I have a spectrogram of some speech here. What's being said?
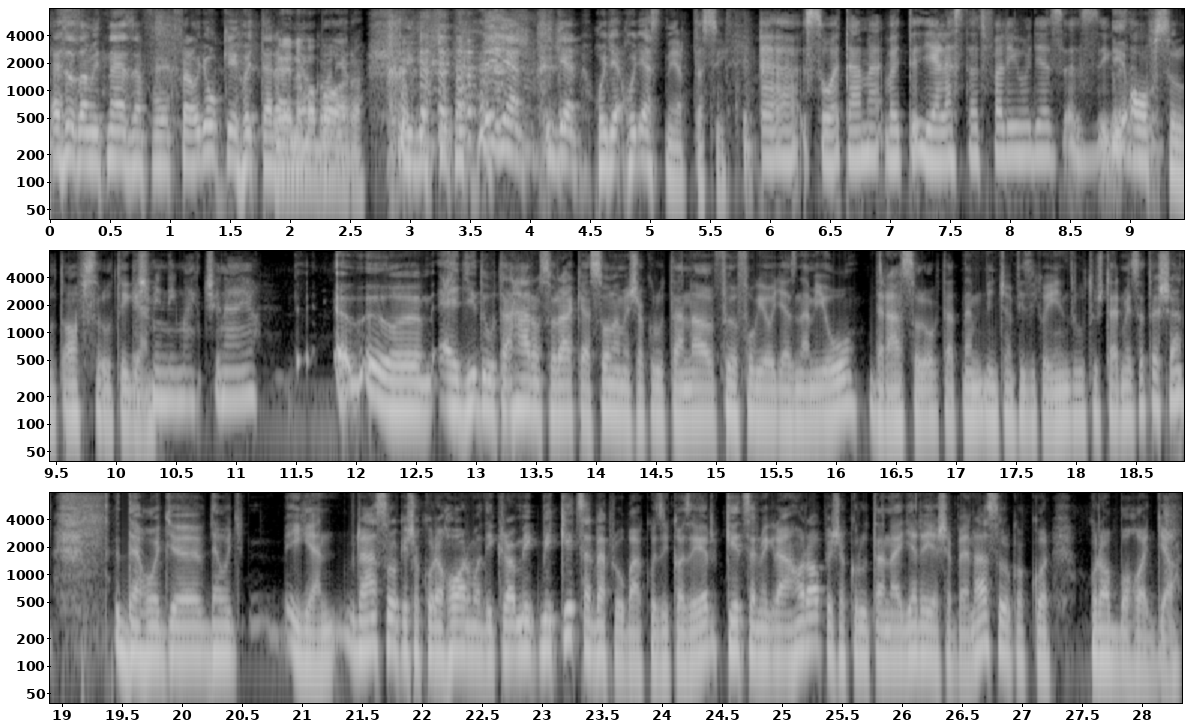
ez az, amit nehezen fogok fel, hogy oké, okay, hogy terelni nem akarja. a balra? Igen, igen, igen hogy, hogy ezt miért teszi. Szóltál már, vagy jelezted felé, hogy ez, ez igaz? Abszolút, abszolút, igen. És mindig megcsinálja? egy idő után háromszor rá kell szólnom, és akkor utána fölfogja, hogy ez nem jó, de rászólok, tehát nem nincsen fizikai inzultus természetesen, de hogy, de hogy igen, rászólok, és akkor a harmadikra, még, még kétszer bepróbálkozik azért, kétszer még ráharap, és akkor utána egy erélyesebben rászólok, akkor, akkor abba hagyja.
